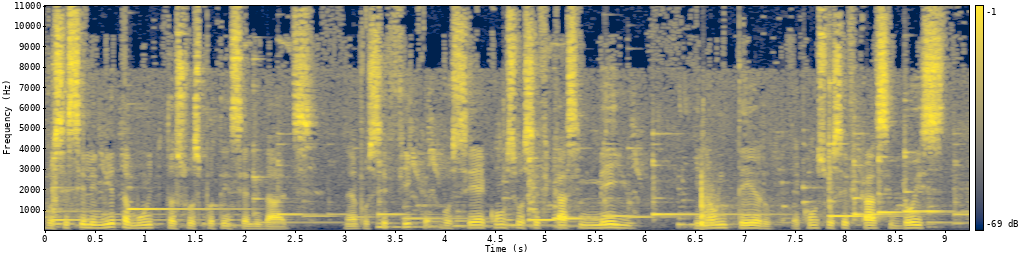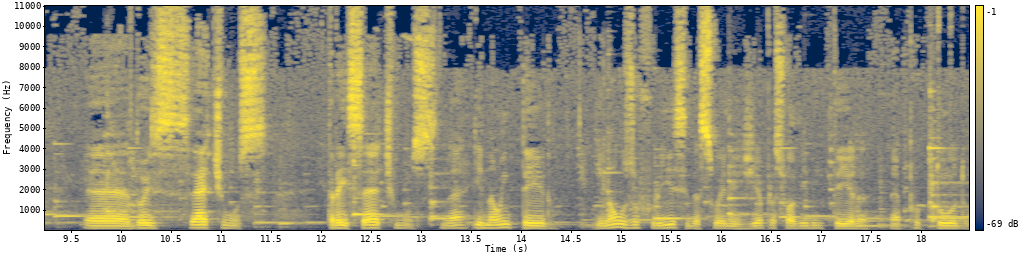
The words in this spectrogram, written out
você se limita muito das suas potencialidades. Né? Você fica, você é como se você ficasse meio e não inteiro. É como se você ficasse dois, é, dois sétimos, três sétimos, né? E não inteiro. E não usufruísse da sua energia para sua vida inteira, né? para o todo,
